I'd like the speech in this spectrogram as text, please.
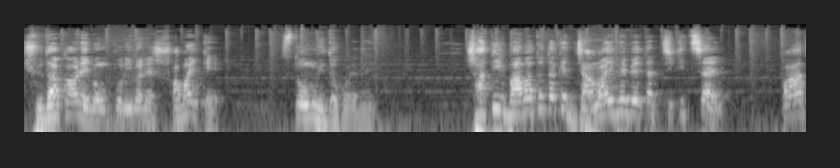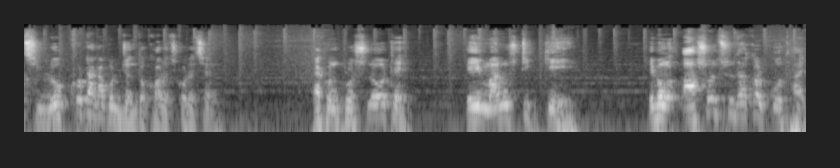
সুধাকর এবং পরিবারের সবাইকে স্তম্ভিত করে দেয়। সাথীর বাবা তো তাকে জামাই ভেবে তার চিকিৎসায় পাঁচ লক্ষ টাকা পর্যন্ত খরচ করেছেন। এখন প্রশ্ন ওঠে, এই মানুষটি কে? এবং আসল সুধাকর কোথায়?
